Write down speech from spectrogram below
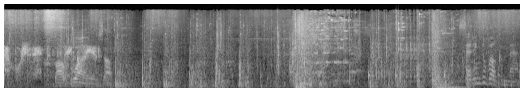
ambush set. Barbed wire is up. Welcome mat.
